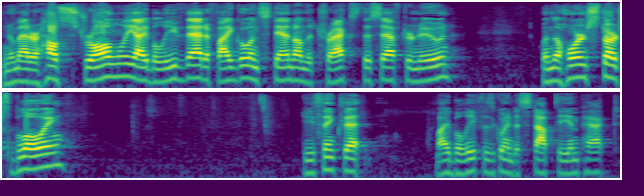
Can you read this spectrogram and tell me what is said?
No matter how strongly I believe that, if I go and stand on the tracks this afternoon, when the horn starts blowing, do you think that my belief is going to stop the impact?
